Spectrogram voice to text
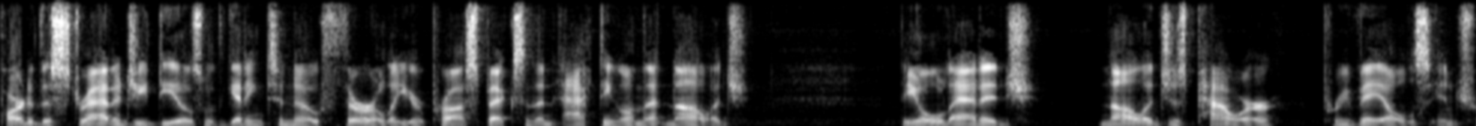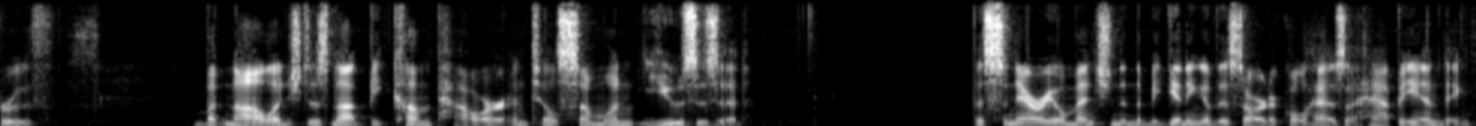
Part of the strategy deals with getting to know thoroughly your prospects and then acting on that knowledge. The old adage, knowledge is power, prevails in truth. But knowledge does not become power until someone uses it. The scenario mentioned in the beginning of this article has a happy ending.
